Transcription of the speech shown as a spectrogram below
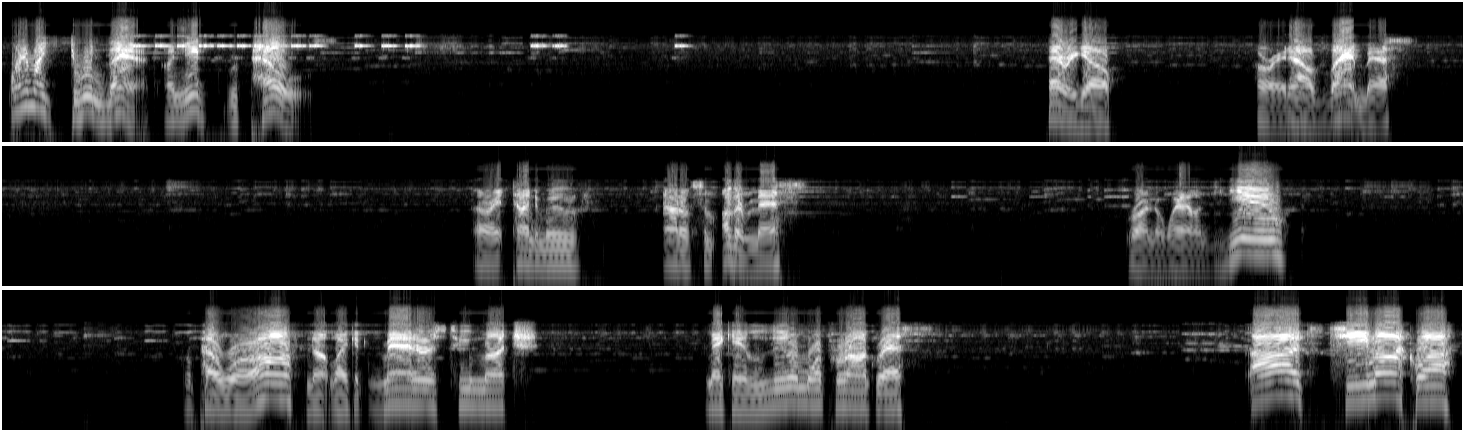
Why am I doing that? I need repels. There we go. Alright, of that mess. Alright, time to move out of some other mess. Run around you. Repel wore off, not like it matters too much. Making a little more progress. Ah, it's Team Aqua!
